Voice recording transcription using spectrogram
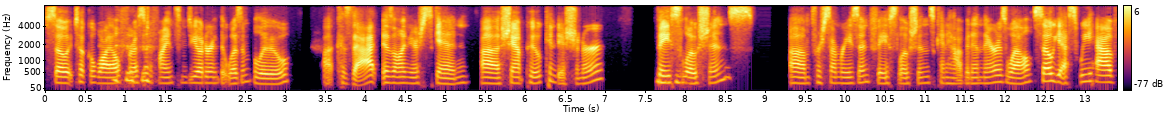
So it took a while for us to find some deodorant that wasn't blue, because that is on your skin. Uh, shampoo, conditioner, face Mhm. lotions. Um, for some reason, face lotions can have it in there as well. So yes, we have.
